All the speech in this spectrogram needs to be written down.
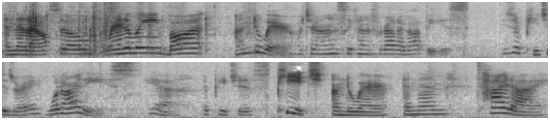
And then I also randomly bought underwear which I honestly kind of forgot I got these these are peaches, right? What are these? Yeah, they're peaches. Peach underwear. And then tie-dye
